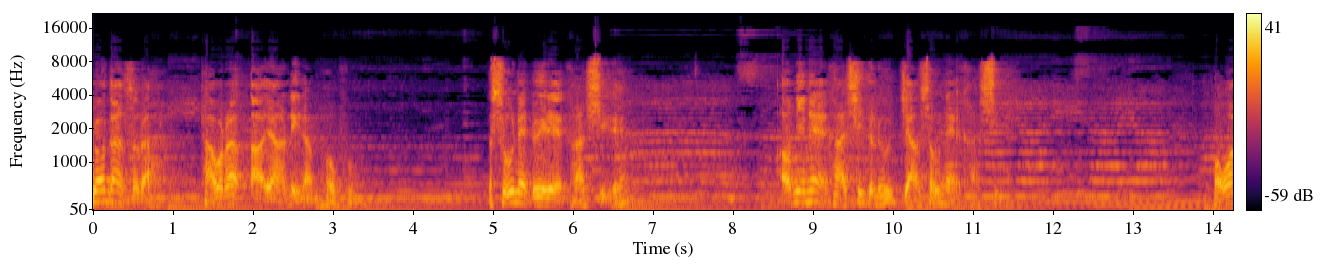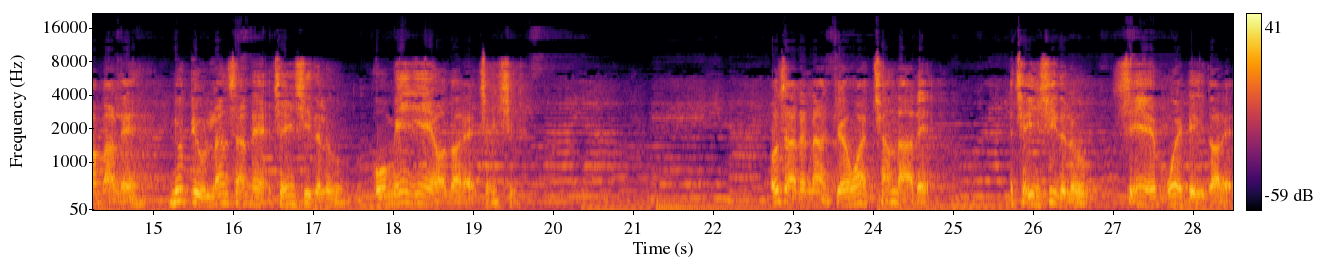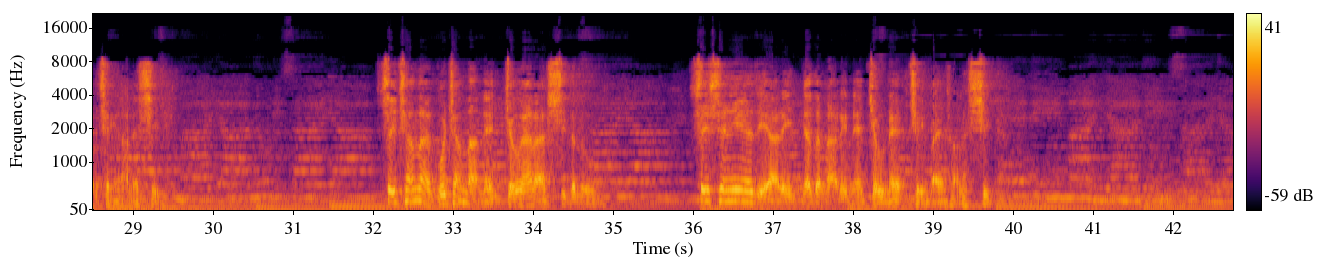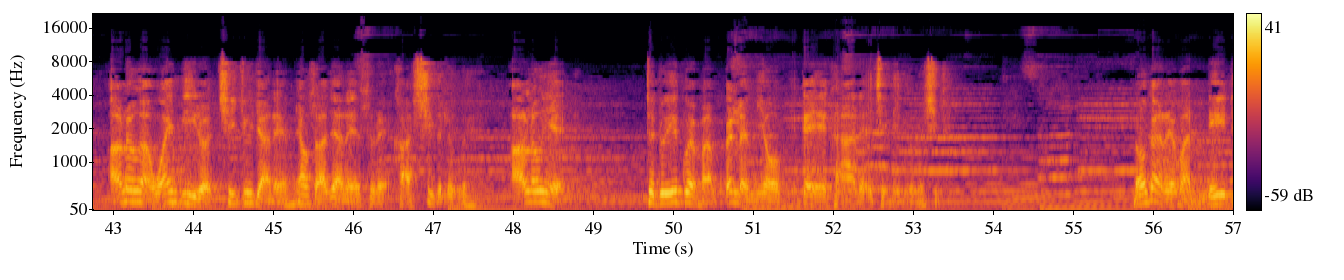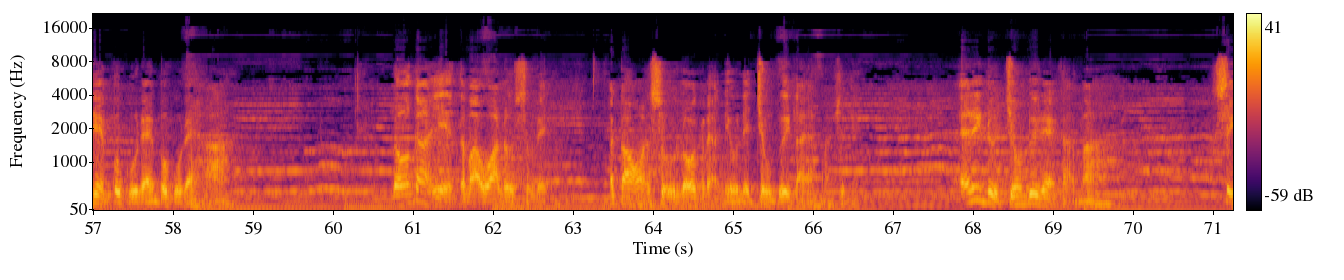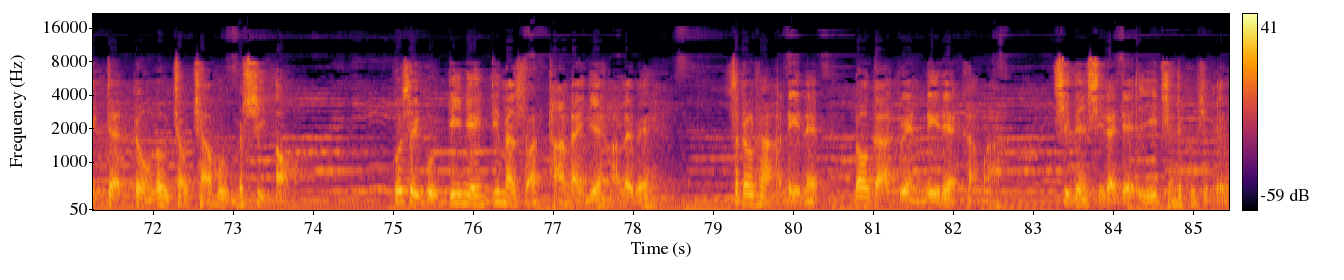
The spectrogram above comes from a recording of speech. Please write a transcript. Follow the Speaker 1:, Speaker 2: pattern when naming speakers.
Speaker 1: လောကဆိုတာသာဝရတာယာနေတာမဟုတ်ဘူးအဆိုးနဲ့တွေ့တဲ့အခါရှိတယ်အောင်မြင်တဲ့အခါရှိတယ်လို့ကြာဆုံးတဲ့အခါရှိတယ်ဘဝမှာလည်းနုပြုတ်လန်းဆန်းတဲ့အချိန်ရှိတယ်လို့အိုမင်းရင်ရောသွားတဲ့အချိန်ရှိတယ်ဥစ္စာဒနာကြွယ်ဝချမ်းသာတဲ့အချိန်ရှိတယ်လို့ဆင်းရဲမွဲတေသွားတဲ့အချိန်ကလည်းရှိတယ် စိတ်ချမ်းသာကိုယ်ချမ်းသာနဲ့ကြုံရတာရှိတယ်လို့စိတ်ဆင်းရဲစရာတွေပြဿနာတွေနဲ့ကြုံတဲ့အချိန်ပိုင်းဆိုတာလည်းရှိတယ်အလုံးကဝိုင်းပြီးတော့ချီးကျူးကြတယ်မြောက်စားကြတယ်ဆိုတဲ့အခါရှိတယ်လို့ပဲအလုံးရဲ့တတွေးကွက်မှာပက်လက်မျောပြီးကဲ့ရဲ့ခံရတဲ့အချိန်တွေမျိုးလည်းရှိတယ်လောကထဲမှာနေတဲ့ပုဂ္ဂိုလ်တိုင်းပုဂ္ဂိုလ်တိုင်းဟာ လောကရဲ့တဘာဝလို့ဆိုတဲ့အကောင်အဆိုးလောကဓာတ်မျိုးနဲ့ကြုံတွေ့လာရမှာဖြစ်တယ်။အဲ့ဒီလိုကြုံတွေ့တဲ့အခါမှာစိတ်သက်တုန်လို့ချောက်ချမှုမရှိအောင်ကိုယ်စိတ်ကိုတည်ငြိမ်တိမတ်စွာထားနိုင်ခြင်းဟာလည်းပဲစတုထအနေနဲ့လောကအတွင်းနေတဲ့အခါမှာရှိတဲ့ရှိလိုက်တဲ့အရေးချင်းတစ်ခုဖြစ်တယ်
